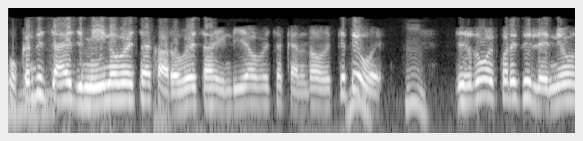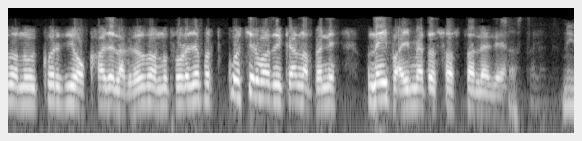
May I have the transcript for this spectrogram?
ਉਹ ਕਹਿੰਦੇ ਚਾਹੇ ਜ਼ਮੀਨ ਹੋਵੇ ਚਾਹੇ ਘਰ ਹੋਵੇ ਚਾਹੇ ਇੰਡੀਆ ਹੋਵੇ ਚਾਹੇ ਕੈਨੇਡਾ ਹੋਵੇ ਕਿਤੇ ਹੋਵੇ। ਹੂੰ। ਜਦੋਂ ਇੱਕ ਵਾਰੀ ਤੁਸੀਂ ਲੈਨੇ ਹੋ ਤੁਹਾਨੂੰ ਇੱਕ ਵਾਰੀ ਤੁਸੀਂ ਔਖਾ ਜਿਹਾ ਲੱਗਦਾ ਤੁਹਾਨੂੰ ਥੋੜਾ ਜਿਹਾ ਪਰ ਕੁਛ ਚਿਰ ਬਾਅਦ ਇਹ ਕਹਿਣ ਲੱਗ ਪੈਂਦੇ ਨਹੀਂ ਭਾਈ ਮੈਂ ਤਾਂ ਸਸਤਾ ਲੈ ਲਿਆ। ਸਸਤਾ ਲੱਗਾ। ਨਹੀਂ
